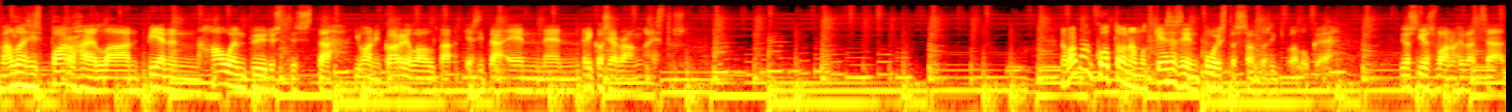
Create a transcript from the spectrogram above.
Mä luen siis parhaillaan pienen hauenpyydystystä Juhani Karilalta ja sitä ennen Rikos ja rangaistus. No varmaan kotona, mutta kesäisin puistossa on tosi kiva lukea. Jos, jos vaan on hyvät säät,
